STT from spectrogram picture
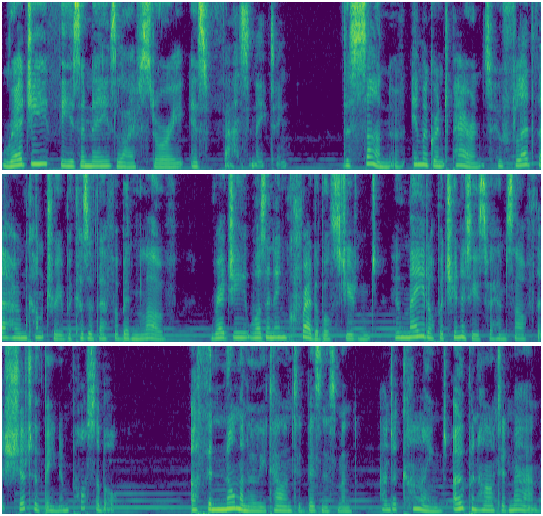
Reggie Fils-Aimé's life story is fascinating. The son of immigrant parents who fled their home country because of their forbidden love, Reggie was an incredible student who made opportunities for himself that should have been impossible. A phenomenally talented businessman and a kind, open-hearted man,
